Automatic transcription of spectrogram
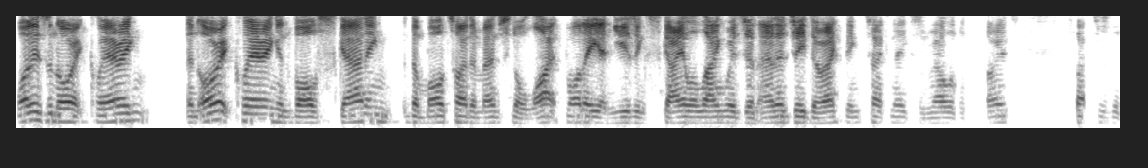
what is an auric clearing? An auric clearing involves scanning the multidimensional light body and using scalar language and energy directing techniques and relevant codes such as the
